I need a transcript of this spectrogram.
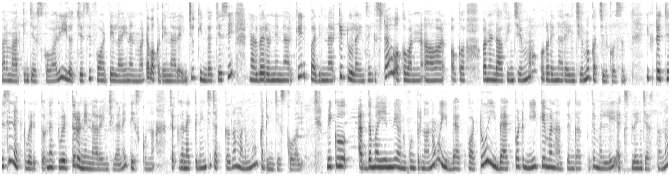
మనం మార్కింగ్ చేసుకోవాలి. ఇది వచ్చేసి ఫార్టీ లైన్ అనమాట ఒకటిన్నర ఇంచు. కింద వచ్చేసి నలభై రెండున్నరకి పదిన్నరకి టూ లైన్స్ ఎక్స్ట్రా ఒక వన్ ఒక వన్ అండ్ హాఫ్ ఇంచ్ ఏమో ఒకటిన్నర ఇంచ్ ఏమో ఖర్చుల కోసం. ఇక్కడ వచ్చేసి నెక్ విడుతూ. నెక్ విడుతూ రెండున్నర ఇంచులు అనేది తీసుకున్నా. చక్కగా నెక్ నుంచి చక్కగా మనము కటింగ్ చేసుకోవాలి. మీకు అర్థమయ్యింది అనుకుంటున్నాను ఈ బ్యాక్ పార్ట్. ఈ బ్యాక్ పార్ట్ మీకేమైనా అర్థం కాకపోతే మళ్ళీ ఎక్స్ప్లెయిన్ చేస్తాను.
